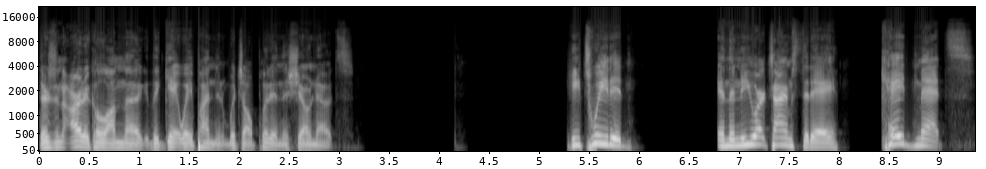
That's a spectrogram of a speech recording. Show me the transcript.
There's an article on the, the Gateway Pundit, which I'll put in the show notes. He tweeted in the New York Times today Cade Metz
